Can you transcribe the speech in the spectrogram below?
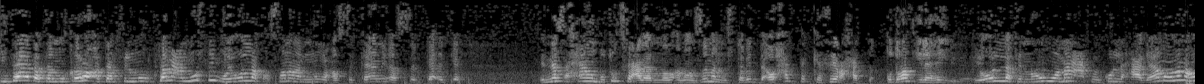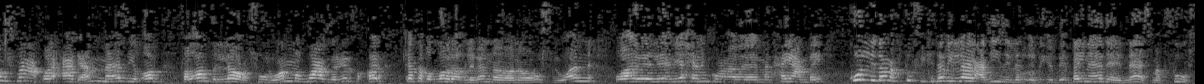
كتابة وقراءة في المجتمع المسلم ويقول لك اصل أنا ممنوع اصل كان الناس أحيانا بتطفي على الأنظمة المستبدة أو حتى الكثيرة حتى قدرات إلهية. يقول لك إن هو منعك من كل حاجة. يا مولانا هو مش منعك ولا حاجة. أما هذه الأرض فالأرض لله ورسوله. وأما الله عز وجل فقال كتب الله لأغلبن أنا ورسلي. وان وأن يحيى منكم من حي عن بين كل ده مكتوب في كتاب الله العزيز اللي بين يدي الناس مبثوث.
